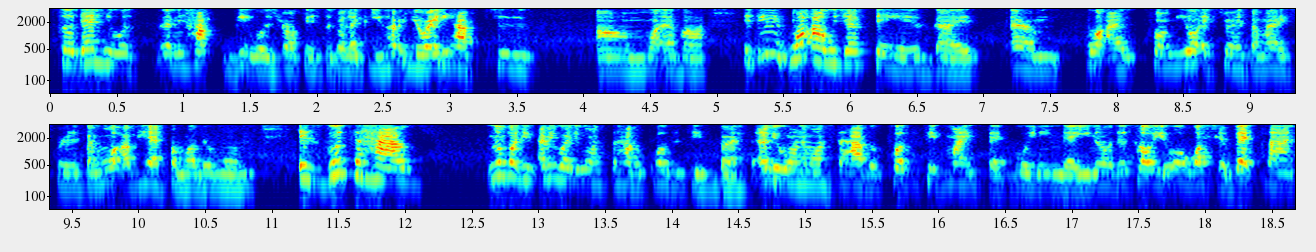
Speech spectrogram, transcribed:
So then he was then heartbeat was dropping. So they're like, you you already have to, um, whatever. The thing is, what I would just say is, guys, um, what I from your experience and my experience and what I've heard from other moms, it's good to have. Nobody, everybody wants to have a positive birth. Everyone wants to have a positive mindset going in there. You know, they tell you, oh, what's your bed plan?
